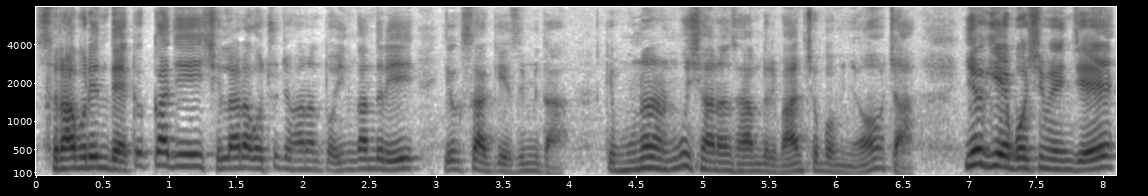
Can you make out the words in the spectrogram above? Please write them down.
서라벌인데 끝까지 신라라고 주장하는 또 인간들이 역사학계에 있습니다. 문헌을 무시하는 사람들이 많죠 보면요. 자 여기에 보시면 이제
